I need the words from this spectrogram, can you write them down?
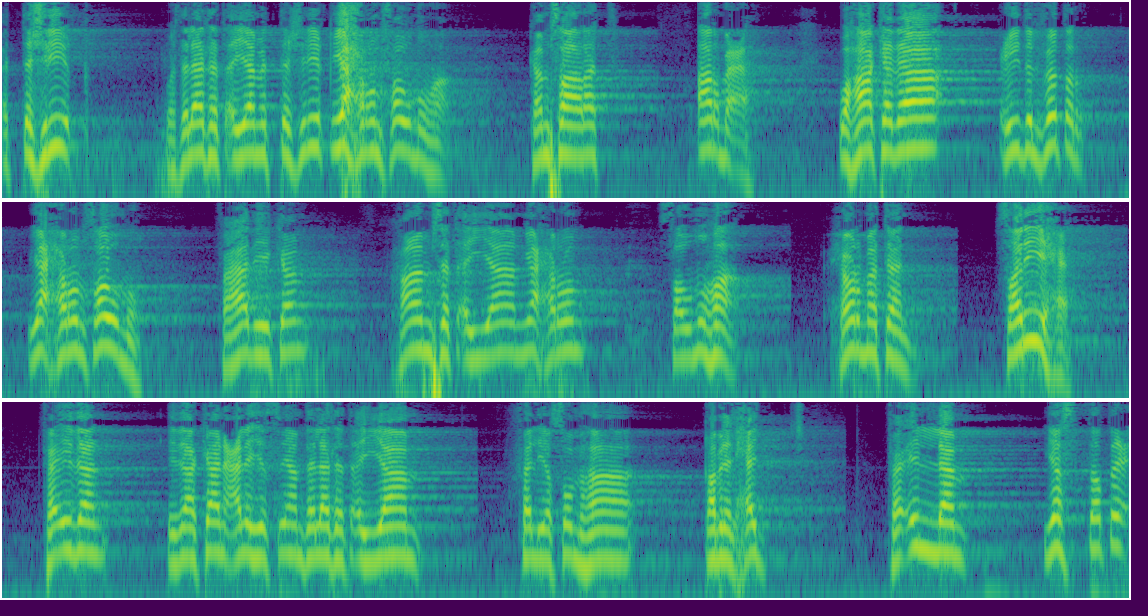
التشريق وثلاثة أيام التشريق يحرم صومها. كم صارت؟ أربعة. وهكذا عيد الفطر يحرم صومه. فهذه كم؟ خمسة أيام يحرم صومها حرمة صريحة. فإذا إذا كان عليه صيام ثلاثة أيام فليصمها قبل الحج. فإن لم يستطع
